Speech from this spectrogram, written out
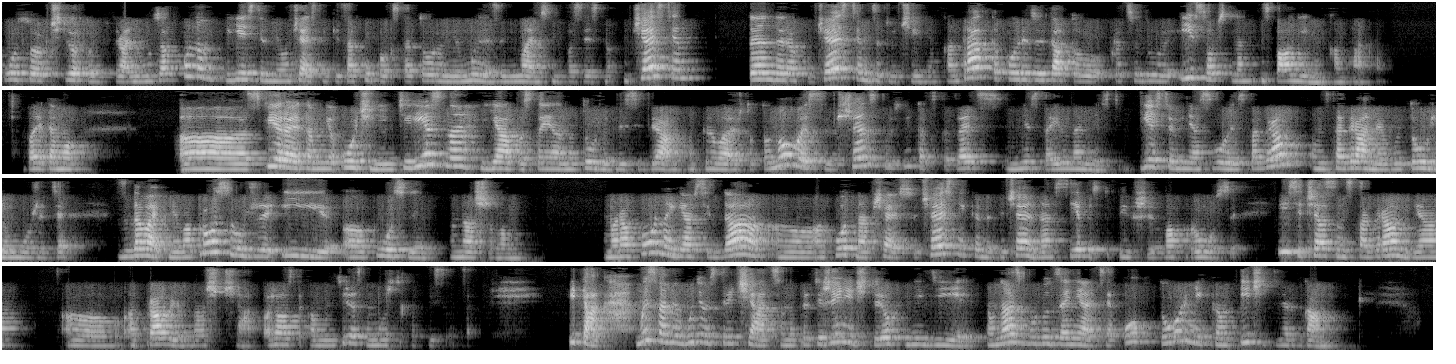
по 44 федеральному закону. Есть у меня участники закупок, с которыми мы занимаемся непосредственно участием в тендерах, участием, заключением контракта по результату процедуры и, собственно, исполнением контракта. Поэтому сфера эта мне очень интересна, я постоянно тоже для себя открываю что-то новое, совершенствуюсь, ну, так сказать, не стою на месте. Есть у меня свой Инстаграм, в Инстаграме вы тоже можете задавать мне вопросы уже, и а, после нашего марафона я всегда а, охотно общаюсь с участниками, отвечаю на все поступившие вопросы. И сейчас Инстаграм я а, отправлю в наш чат. Пожалуйста, кому интересно, можете подписываться. Итак, мы с вами будем встречаться на протяжении четырех недель. У нас будут занятия по вторникам и четвергам.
